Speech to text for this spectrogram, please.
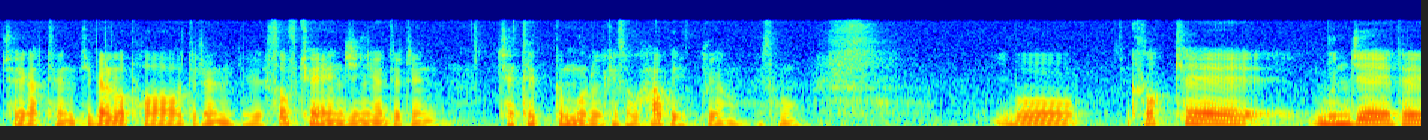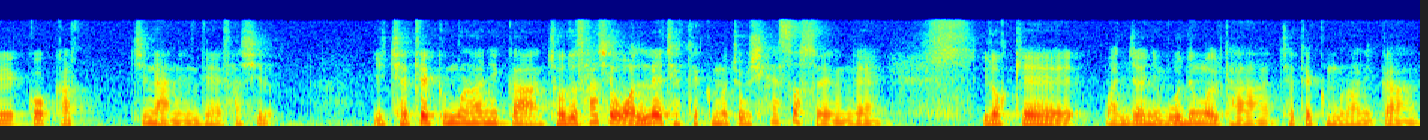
저희 같은 developer들은 그 소프트웨어 엔지니어들은 재택근무를 계속 하고 있고요. 그래서 뭐 그렇게 문제될 것 같진 않은데 사실 이 재택근무를 하니까 저도 사실 원래 재택근무 조금씩 했었어요. 근데 이렇게 완전히 모든 걸 다 재택근무를 하니까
